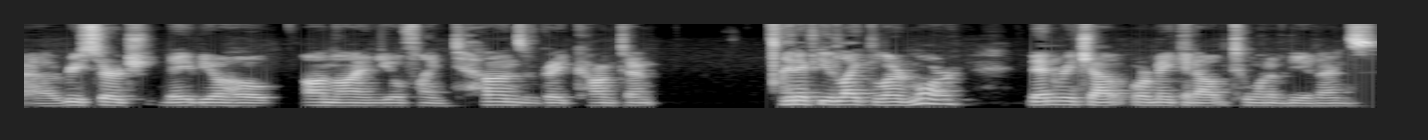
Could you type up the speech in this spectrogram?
uh, research Dave Yoho online. You'll find tons of great content. And if you'd like to learn more, then reach out or make it out to one of the events.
